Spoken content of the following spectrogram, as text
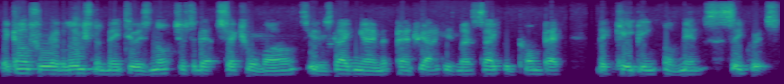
The cultural revolution of Me Too is not just about sexual violence. It is taking aim at patriarchy's most sacred compact, the keeping of men's secrets.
